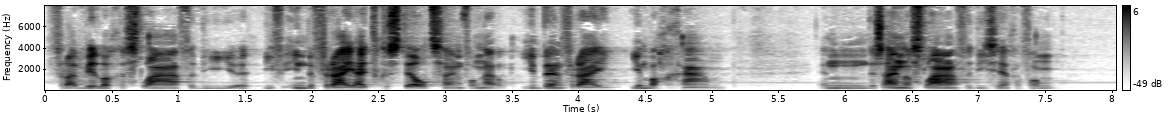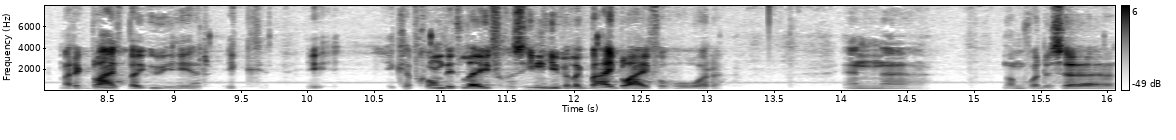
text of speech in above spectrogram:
vrijwillige slaven die, die in de vrijheid gesteld zijn. Van nou, je bent vrij, je mag gaan. En er zijn dan slaven die zeggen van, maar ik blijf bij u Heer. Ik, ik, ik heb gewoon dit leven gezien, hier wil ik bij blijven horen. En uh, dan worden ze,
